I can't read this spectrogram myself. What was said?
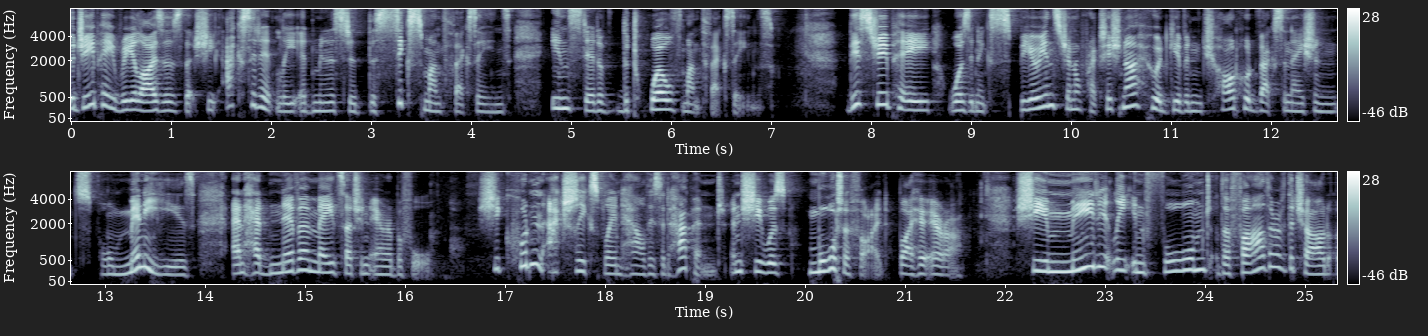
the GP realizes that she accidentally administered the 6 month vaccines instead of the 12 month vaccines. This GP was an experienced general practitioner who had given childhood vaccinations for many years and had never made such an error before. She couldn't actually explain how this had happened, and she was mortified by her error. She immediately informed the father of the child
